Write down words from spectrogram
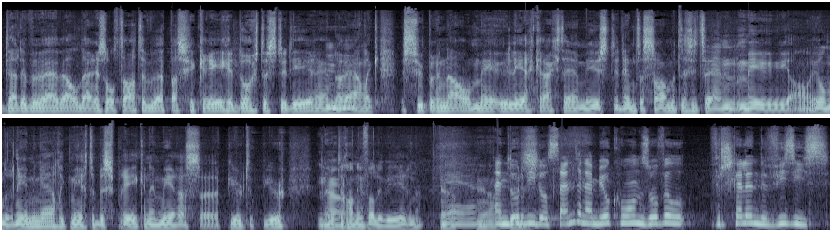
dat hebben wij wel, dat resultaat hebben wij pas gekregen door te studeren. En door eigenlijk super nauw met uw leerkrachten en met je studenten samen te zitten en met je, ja, je onderneming eigenlijk meer te bespreken en meer als eh, peer-to-peer Ja. te gaan evalueren. Hè. Ja, ja. ja. En door Dus- die docenten heb je ook gewoon zoveel verschillende visies.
